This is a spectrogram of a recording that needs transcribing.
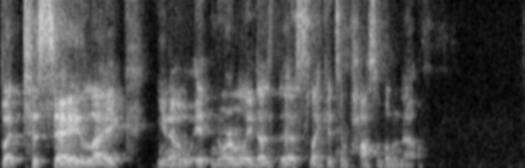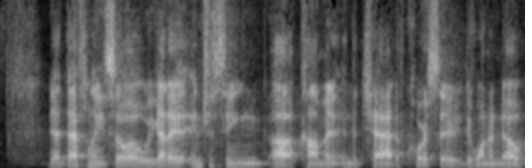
But to say like you know it normally does this like it's impossible to know yeah, definitely. So uh, we got an interesting uh, comment in the chat. Of course, they, they want to know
